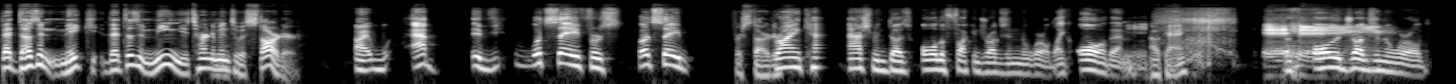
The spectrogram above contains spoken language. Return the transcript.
That doesn't make that doesn't mean you turn him into a starter All right, at, if let's say for let's say for starters. Brian Cashman does all the fucking drugs in the world, like all of them. Okay, all the drugs in the world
